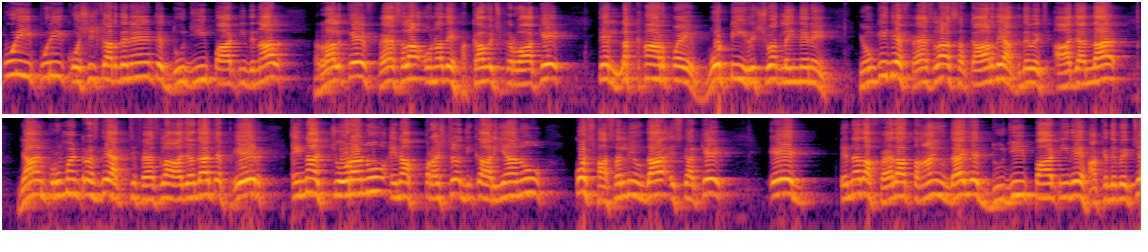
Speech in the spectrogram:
ਪੂਰੀ ਪੂਰੀ ਕੋਸ਼ਿਸ਼ ਕਰਦੇ ਨੇ ਤੇ ਦੂਜੀ ਪਾਰਟੀ ਦੇ ਨਾਲ ਰਲ ਕੇ ਫੈਸਲਾ ਉਹਨਾਂ ਦੇ ਹੱਕਾਂ ਵਿੱਚ ਕਰਵਾ ਕੇ ਤੇ ਲੱਖਾਂ ਰੁਪਏ ਮੋਟੀ ਰਿਸ਼ਵਤ ਲੈਂਦੇ ਨੇ। ਕਿਉਂਕਿ ਜੇ ਫੈਸਲਾ ਸਰਕਾਰ ਦੇ ਹੱਕ ਦੇ ਵਿੱਚ ਆ ਜਾਂਦਾ ਜਾਂ ਇੰਪਰੂਵਮੈਂਟ ਟਰਸਟ ਦੇ ਹੱਕ 'ਚ ਫੈਸਲਾ ਆ ਜਾਂਦਾ ਹੈ, ਤੇ ਫਿਰ ਇਹਨਾਂ ਚੋਰਾਂ ਨੂੰ, ਇਹਨਾਂ ਭ੍ਰਸ਼ਟ ਅਧਿਕਾਰੀਆਂ ਨੂੰ ਕੁਝ ਹਾਸਲ ਨਹੀਂ ਹੁੰਦਾ। ਇਸ ਕਰਕੇ ਇਹ ਇਹਨਾਂ ਦਾ ਫਾਇਦਾ ਤਾਂ ਹੀ ਹੁੰਦਾ ਜੇ ਦੂਜੀ ਪਾਰਟੀ ਦੇ ਹੱਕ ਦੇ ਵਿੱਚ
